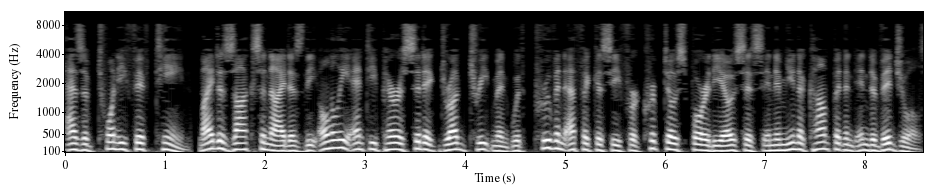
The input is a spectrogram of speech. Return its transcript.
As of 2015, nitazoxanide is the only antiparasitic drug treatment with proven efficacy for cryptosporidiosis in immunocompetent individuals,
